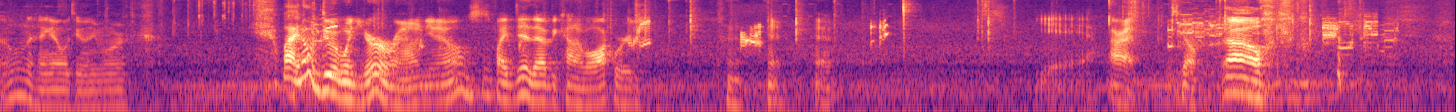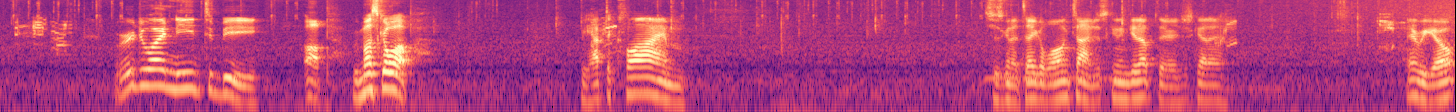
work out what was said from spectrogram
I don't want to hang out with you anymore. Well, I don't do it when you're around, you know. So if I did, that would be kind of awkward. yeah. All right, let's go. Oh. Where do I need to be? Up. We must go up. We have to climb. It's just gonna take a long time. Just gonna get up there. Just gotta. There we go.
